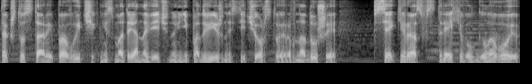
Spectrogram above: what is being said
так что старый повыдчик, несмотря на вечную неподвижность и черствое равнодушие, всякий раз встряхивал головою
